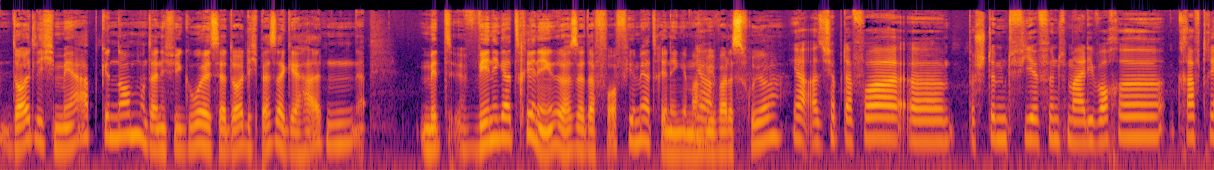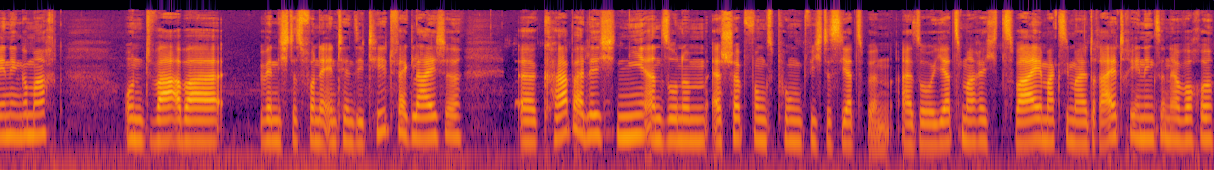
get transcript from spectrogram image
deutlich mehr abgenommen und deine Figur ist ja deutlich besser gehalten mit weniger Training. Du hast ja davor viel mehr Training gemacht. Ja. Wie war das früher? Ja, also ich habe davor äh, bestimmt vier, fünf Mal die Woche Krafttraining gemacht und war aber, wenn ich das von der Intensität vergleiche, äh, körperlich nie an so einem Erschöpfungspunkt, wie ich das jetzt bin. Also jetzt mache ich zwei, maximal drei Trainings in der Woche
